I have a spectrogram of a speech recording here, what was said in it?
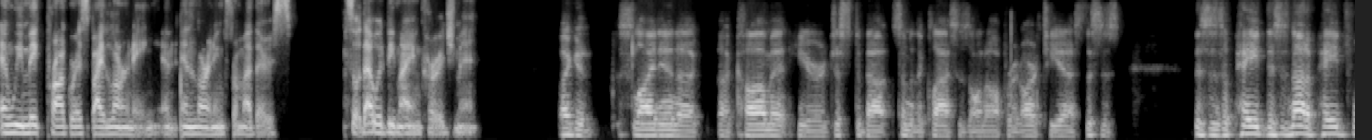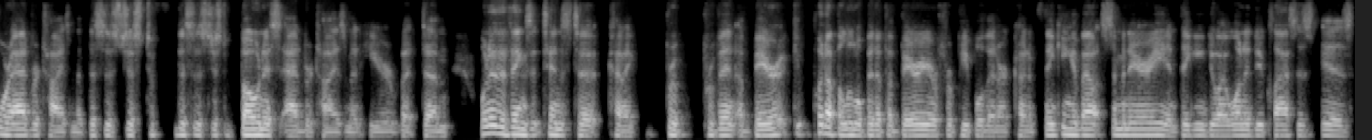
And we make progress by learning and, and learning from others. So that would be my encouragement. If I could slide in a, a comment here just about some of the classes on offer at RTS. This is this is a paid this is not a paid for advertisement. This is just this is just bonus advertisement here. But um, one of the things that tends to kind of pre- prevent a bear put up a little bit of a barrier for people that are kind of thinking about seminary and thinking, do I want to do classes? Is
